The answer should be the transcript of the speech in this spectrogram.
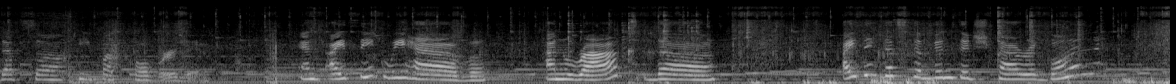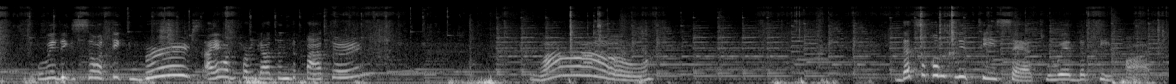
that's uh, a teapot cover there. And I think we have unwrapped the, I think that's the vintage Paragon with exotic birds. I have forgotten the pattern. Wow! That's a complete tea set with the teapot.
